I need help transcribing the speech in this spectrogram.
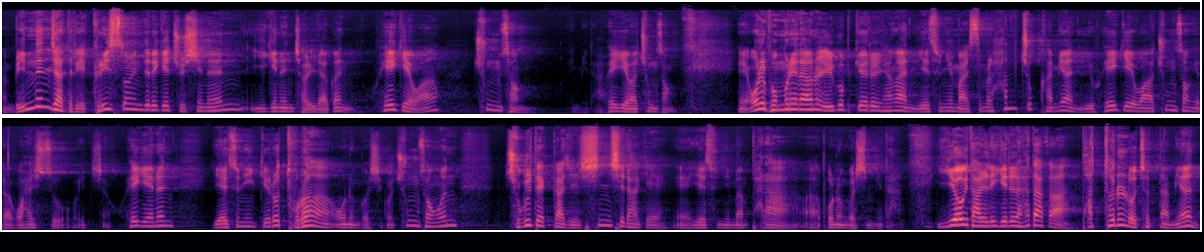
믿는 자들에게 그리스도인들에게 주시는 이기는 전략은 회개와 충성입니다. 회개와 충성. 예, 오늘 본문에 나오는 일곱 교회를 향한 예수님 말씀을 함축하면 이 회개와 충성이라고 할 수 있죠. 회개는 예수님께로 돌아오는 것이고 충성은 죽을 때까지 신실하게 예, 예수님만 바라보는 것입니다. 이어 달리기를 하다가 바톤을 놓쳤다면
